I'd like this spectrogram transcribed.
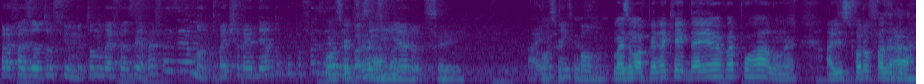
pra fazer outro filme. Tu não vai fazer? Vai fazer, mano. Tu vai tirar a ideia do cu pra fazer. Com o negócio é certeza. dinheiro. Sim. Aí Com não tem certeza. como. Mas é uma pena que a ideia vai pro ralo, né? Aí eles foram fazendo. É.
